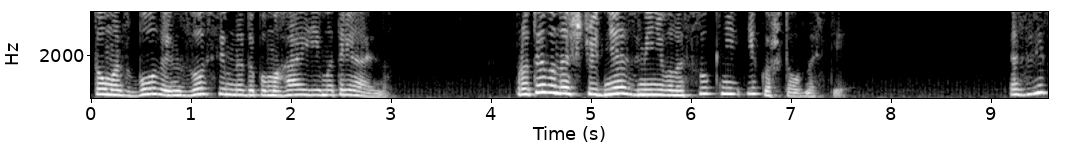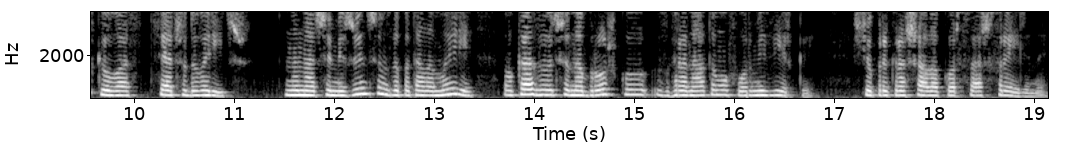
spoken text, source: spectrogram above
Томас Болейн зовсім не допомагає їй матеріально. Проте вона щодня змінювала сукні і коштовності. Звідки у вас ця чудова річ? неначе між іншим запитала Мері, вказуючи на брошку з гранатом у формі зірки, що прикрашала корсаж Фрейліни.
